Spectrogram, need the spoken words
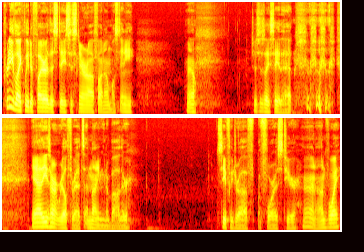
Pretty likely to fire the stasis snare off on almost any. Well, just as I say that. yeah, these aren't real threats. I'm not even going to bother. See if we draw a, forest here. Uh, an envoy.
